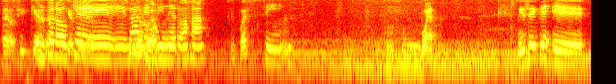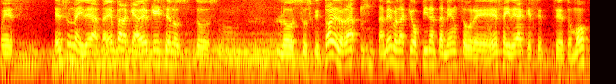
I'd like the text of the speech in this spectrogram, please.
Pero sí quiere. Pero sí quiere el, dinero el dinero, ajá. Sí, pues. Sí. Bueno. Dice que, eh, pues, es una idea también para que a ver qué dicen los, los, los suscriptores, ¿verdad? También, ¿verdad? ¿Qué opinan también sobre esa idea que se, se tomó?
